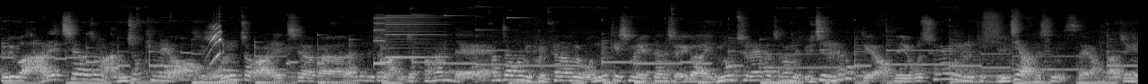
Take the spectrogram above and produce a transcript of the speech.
그리고 아래 치아가 좀 안 좋긴 해요. 지금 오른쪽 아래 치아가 뼈들이 좀 안 좋고 한데 환자분이 불편함을 못 느끼시면 일단 저희가 잇몸치료 해가지고 한번 유지를 해볼게요. 근데 이거 수명이 그렇게 길지 않을 수는 있어요. 나중에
